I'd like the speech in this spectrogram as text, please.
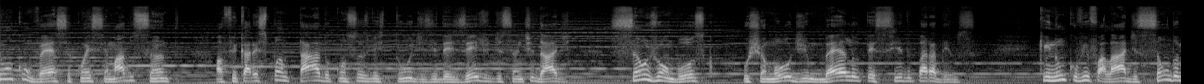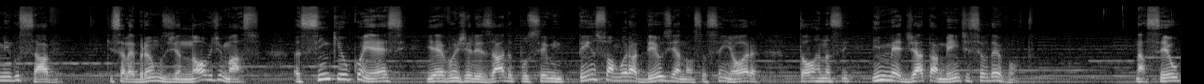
uma conversa com esse amado santo, ao ficar espantado com suas virtudes e desejo de santidade, São João Bosco o chamou de belo tecido para Deus. Quem nunca ouviu falar de São Domingos Sávio, que celebramos dia 9 de março, assim que o conhece e é evangelizado por seu intenso amor a Deus e a Nossa Senhora, torna-se imediatamente seu devoto. Nasceu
